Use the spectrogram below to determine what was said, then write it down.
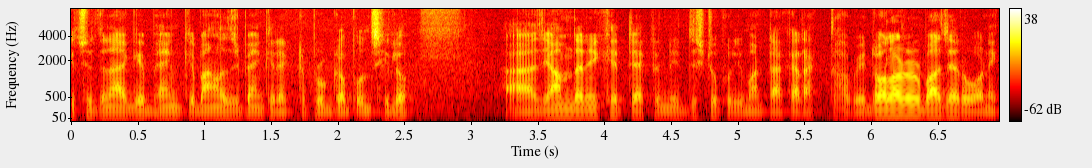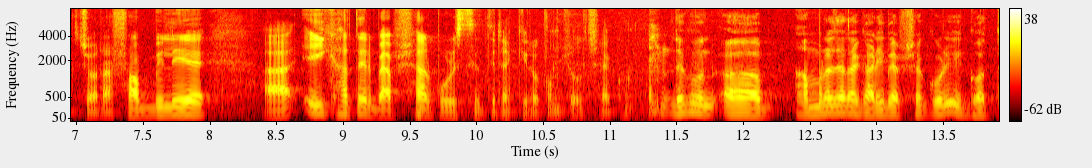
কিছুদিন আগে ব্যাংকে, বাংলাদেশ ব্যাংকের একটা প্রজ্ঞাপন ছিল। যে আমদানির ক্ষেত্রে একটা নির্দিষ্ট পরিমাণ টাকা রাখতে হবে। ডলারের বাজারও অনেক চড়া। সব মিলিয়ে এই খাতের ব্যবসার পরিস্থিতিটা কীরকম চলছে এখন? দেখুন আমরা যারা গাড়ি ব্যবসা করি, গত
